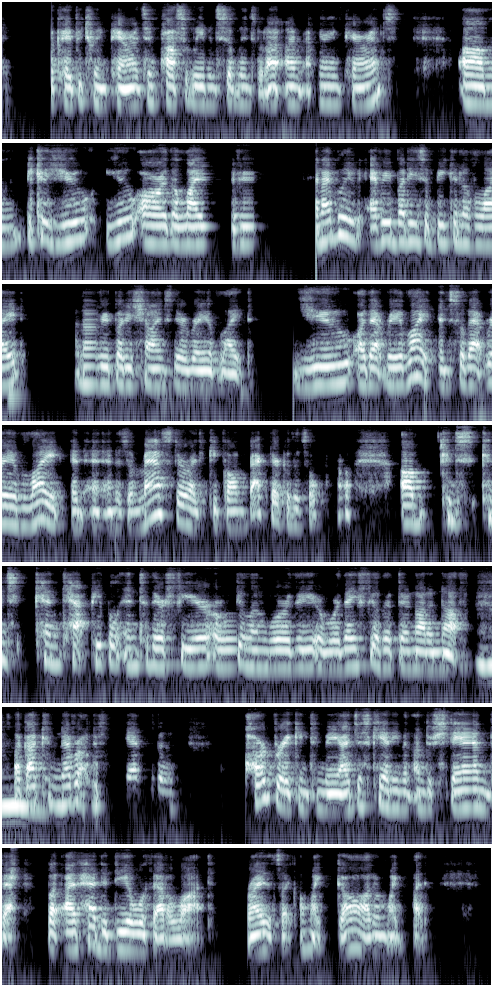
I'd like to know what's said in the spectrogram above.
okay, between parents and possibly even siblings, but I, am hearing parents um, because you you are the light of you, and I believe everybody's a beacon of light, and everybody shines their ray of light you are that ray of light. And so that ray of light, and, and, and as a master, I keep going back there because it's so um, can, can, can tap people into their fear or feel unworthy or where they feel that they're not enough. Mm-hmm. Like I can never understand, it's been heartbreaking to me. I just can't even understand that. But I've had to deal with that a lot, right? It's like, oh my God, oh my God.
